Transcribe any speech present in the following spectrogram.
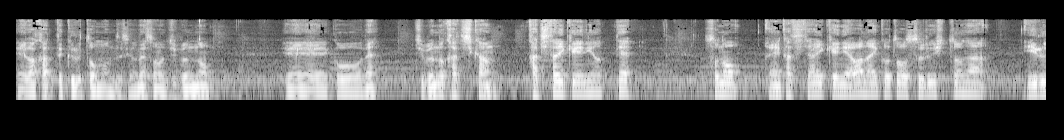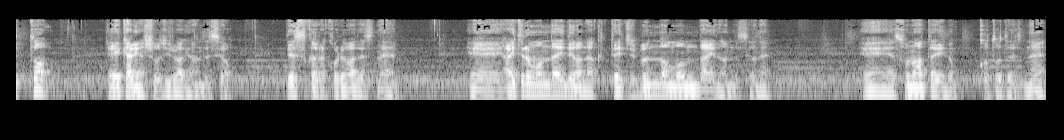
え分かってくると思うんですよね。その自分の、えこうね自分の価値観価値体系によってその、えー、価値体系に合わないことをする人がいると、えー、彼が生じるわけなんですよ。ですからこれはですね、えー、相手の問題ではなくて自分の問題なんですよね、えー、そのあたりのことですね。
